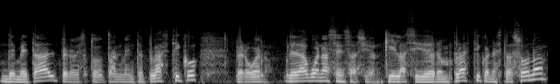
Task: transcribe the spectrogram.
de metal, pero es totalmente plástico. Pero bueno, le da buena sensación. Aquí el asidero en plástico en esta zona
